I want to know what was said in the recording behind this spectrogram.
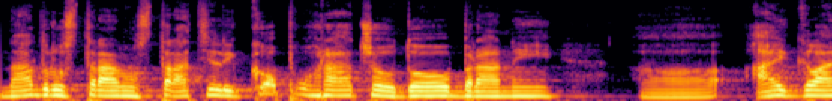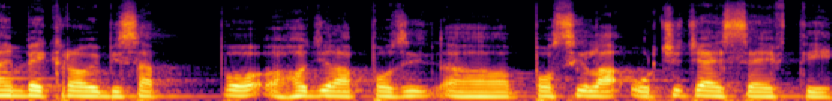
Na druhú stranu stratili kopu hráčov do obrany, uh, aj k linebackerovi by sa po, hodila pozi, uh, posila určite aj safety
